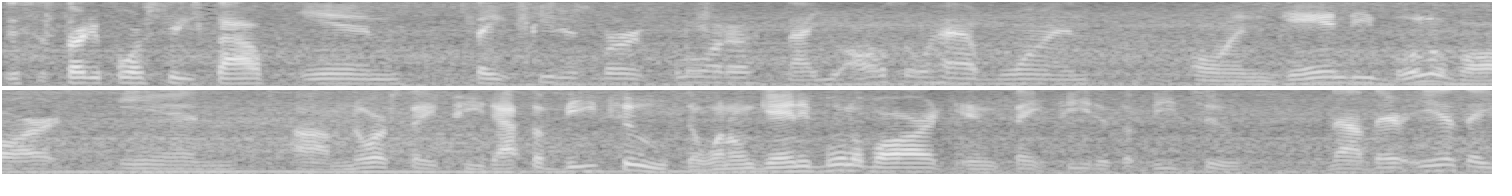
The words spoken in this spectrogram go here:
this is 34th Street South in St. Petersburg, Florida. Now you also have one on Gandy Boulevard in um, North St. Pete. That's a V2. The one on Gandy Boulevard in St. Pete is a V2. Now there is a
